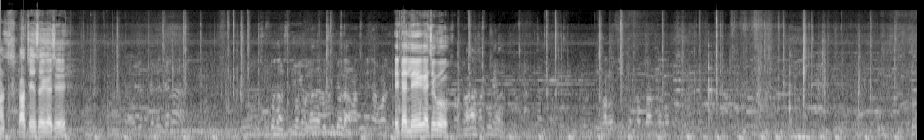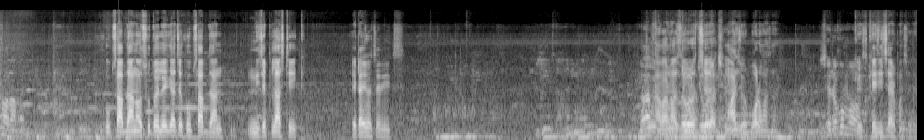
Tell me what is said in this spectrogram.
মাছ কাছে এসে গেছে। এটা লেগে গেছে গো। খুব সাবধান ও সুতো লেগে গেছে খুব সাবধান। নিচে প্লাস্টিক। এটাই হচ্ছে রিক্স আবার মাছ দৌড়াচ্ছে। মাছ বড় মাছ না। সেরকম কেজি চার পাঁচ হাজার।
